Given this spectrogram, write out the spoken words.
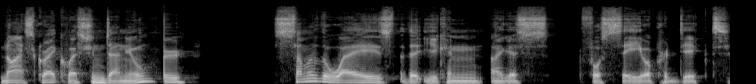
Nice. Great question, Daniel. Some of the ways that you can, I guess, foresee or predict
